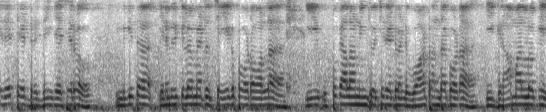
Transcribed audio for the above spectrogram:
ఏదైతే డ్రెడ్జింగ్ చేశారో మిగతా ఎనిమిది కిలోమీటర్లు చేయకపోవడం వల్ల ఈ ఉప్పు కాలం నుంచి వచ్చేటటువంటి వాటర్ అంతా కూడా ఈ గ్రామాల్లోకి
